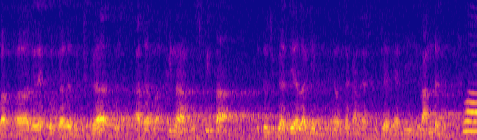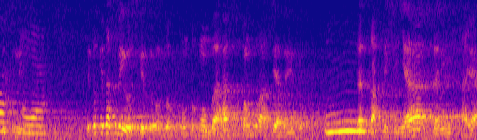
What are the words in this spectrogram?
eh, direktur galeri juga. Terus ada Mbak Vina Puspita, itu juga dia lagi menyelesaikan S3-nya di London Wah, di seni. iya. Itu kita serius gitu untuk untuk membahas pengkurasiannya itu Hmm, dan praktisinya dari saya.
